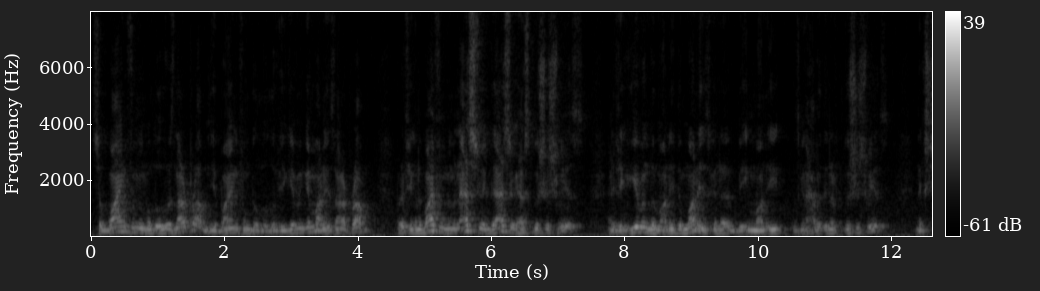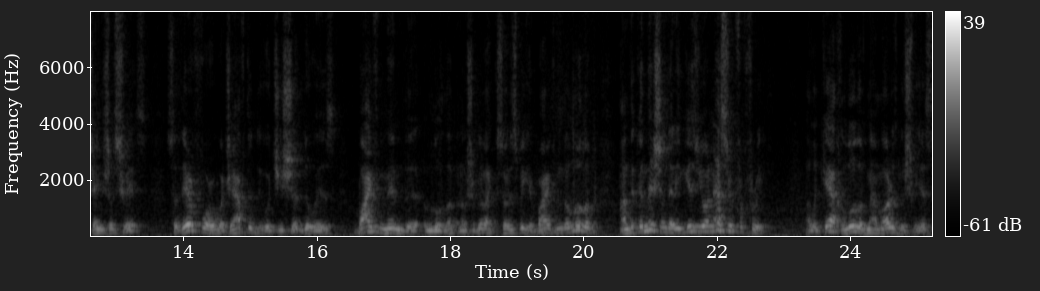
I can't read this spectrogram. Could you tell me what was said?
So buying from him a lulav is not a problem. You're buying from the lulav, you're giving him money, it's not a problem. But if you're going to buy from him an esrik, the esrik has kedusha shvius. And if you give him the money, the money is going to be money, is going to have a din of kedusha shvius, in exchange of shvius. So therefore, what you have to do, what you should do is buy from him the lulav, and it should be like, so to speak, you're buying from the lulav on the condition that he gives you an esrog for free. Halikeach lulav me'amoris b'shvius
